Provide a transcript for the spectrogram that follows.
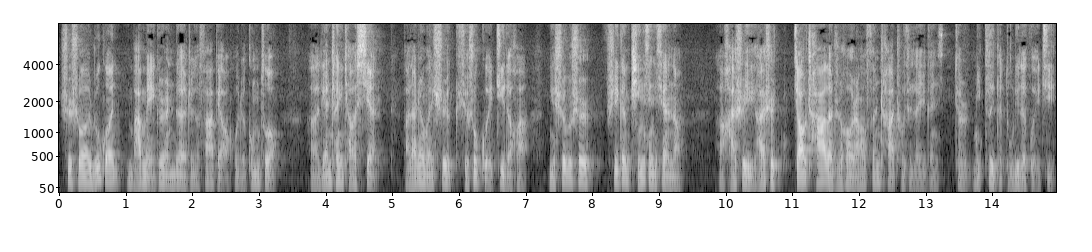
是说如果你把每个人的这个发表或者工作，呃，连成一条线，把它认为是学术轨迹的话，你是不是是一根平行线呢？啊，还是还是交叉了之后，然后分叉出去的一根，就是你自己的独立的轨迹。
